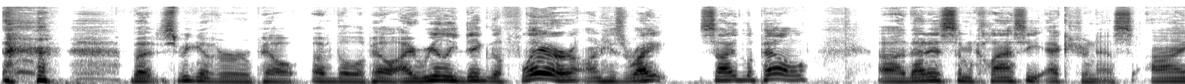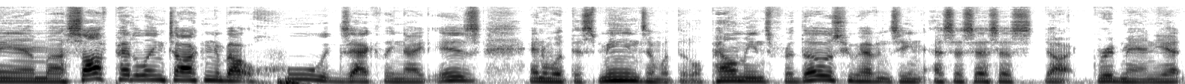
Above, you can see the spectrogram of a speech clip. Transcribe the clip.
but speaking of the lapel, of the lapel, I really dig the flare on his right side lapel. Uh, that is some classy extraness. I am uh, soft pedaling talking about who exactly Knight is and what this means and what the lapel means for those who haven't seen SSSS.Gridman yet.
